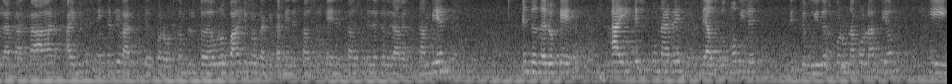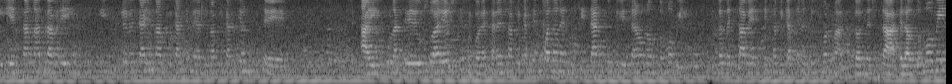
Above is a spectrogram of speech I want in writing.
BlaBlaCar, hay muchas iniciativas, eh, por ejemplo, en toda Europa, yo creo que aquí también en Estados, Unidos debe de haber también, en donde lo que hay es una red de automóviles distribuidos por una población y, están a través y simplemente hay una aplicación, mediante una aplicación se hay una serie de usuarios que se conectan a esa aplicación cuando necesitan utilizar un automóvil. Entonces saben, esa aplicación les informa dónde está el automóvil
